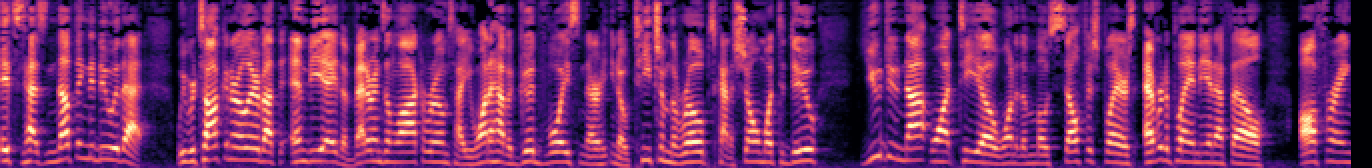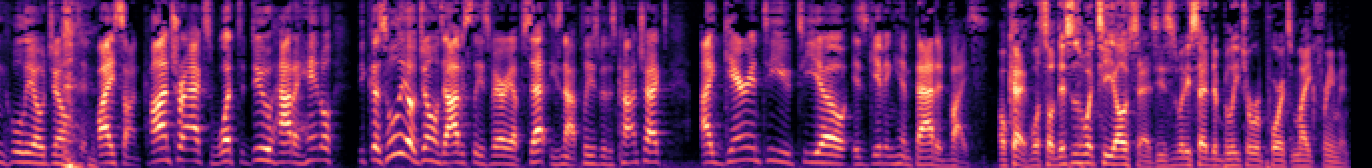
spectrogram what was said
It has nothing to do with that. We were talking earlier about the NBA, the veterans in locker rooms, how you want to have a good voice and they're, you know, teach them the ropes, kind of show them what to do. You do not want T.O., one of the most selfish players ever to play in the NFL, offering Julio Jones advice on contracts, what to do, how to handle, because Julio Jones obviously is very upset. He's not pleased with his contract. I guarantee you T.O. is giving him bad advice. Okay, well, so this is what T.O. says. This is what he said to Bleacher Report's Mike Freeman.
